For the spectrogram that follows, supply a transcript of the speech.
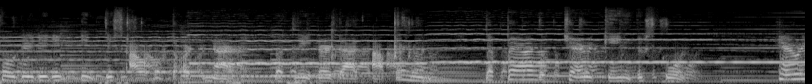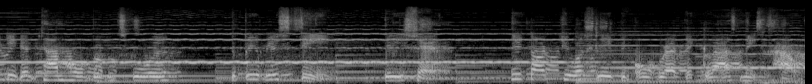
so they didn't think this out of the ordinary. But later that afternoon, the parent of Cherry came to school. Cherry didn't come home from school the previous day, they said. They thought she was sleeping over at a classmate's house,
